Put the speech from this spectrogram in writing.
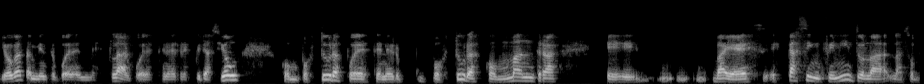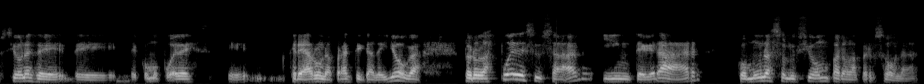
yoga también se pueden mezclar, puedes tener respiración con posturas, puedes tener posturas con mantra, eh, vaya, es, casi infinito las opciones de, cómo puedes eh, crear una práctica de yoga, pero las puedes usar e integrar como una solución para la persona.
